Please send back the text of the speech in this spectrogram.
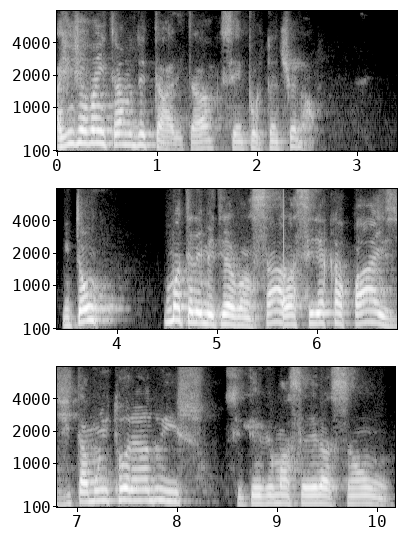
a gente já vai entrar no detalhe, tá? Se é importante ou não. Então, uma telemetria avançada, ela seria capaz de estar tá monitorando isso. Se teve uma aceleração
